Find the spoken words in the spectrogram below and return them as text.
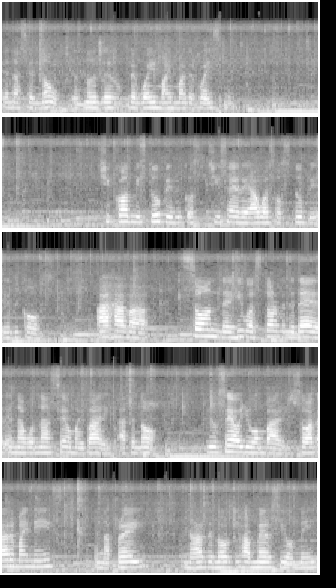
and I said no. It's not the, the way my mother raised me. She called me stupid because she said I was so stupid because I have a son that he was starving to death and I will not sell my body. I said, no, you sell your own body. So I got on my knees and I prayed and I asked the Lord to have mercy on me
